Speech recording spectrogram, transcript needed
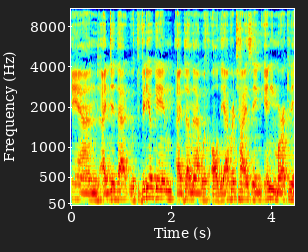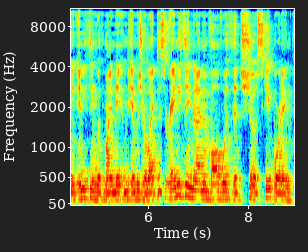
And I did that with the video game. I've done that with all the advertising, any marketing, anything with my name, image or likeness, or anything that I'm involved with that shows skateboarding.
